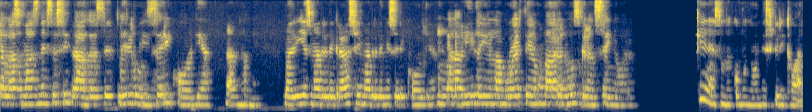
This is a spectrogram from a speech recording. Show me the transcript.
a las más necesitadas de tu, misericordia. Amén. María es Madre de Gracia y Madre de Misericordia. En la vida y en la muerte, amparanos, Gran Señor. ¿Qué es una comunión espiritual?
